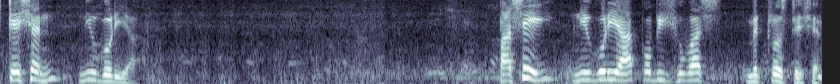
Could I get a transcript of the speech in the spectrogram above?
station, new Garia. পাশেই নিউ গড়িয়া কবি সুভাষ মেট্রো স্টেশন।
